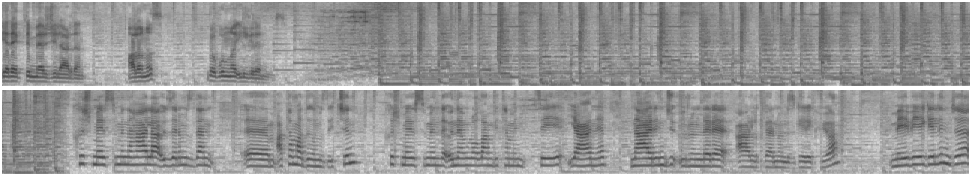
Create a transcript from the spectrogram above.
gerekli mercilerden alınız ve bununla ilgileniniz. kış mevsimini hala üzerimizden e, atamadığımız için kış mevsiminde önemli olan vitamin C'yi yani narinci ürünlere ağırlık vermemiz gerekiyor. Meyveye gelince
